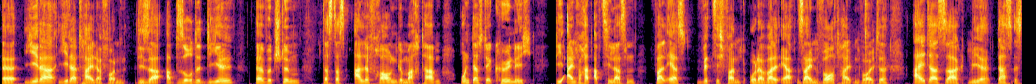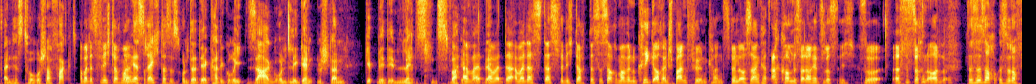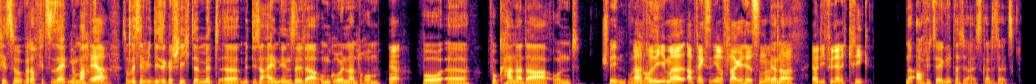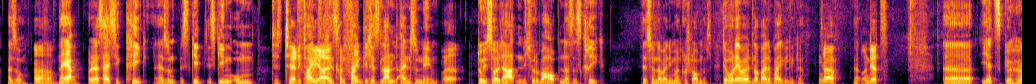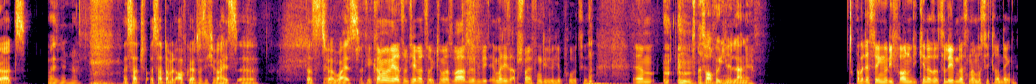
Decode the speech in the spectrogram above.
Äh, jeder, jeder Teil davon, dieser absurde Deal äh, wird stimmen, dass das alle Frauen gemacht haben und dass der König die einfach hat abziehen lassen, weil er es witzig fand oder weil er sein Wort halten wollte. All das sagt mir, das ist ein historischer Fakt. Aber das finde ich doch mal... Und erst recht, dass es unter der Kategorie Sagen und Legenden stand, gib mir den letzten Zweifel aber, weg. aber, da, aber das, das finde ich doch, das ist auch immer, wenn du Krieg auch entspannt führen kannst, wenn du auch sagen kannst, ach komm, das war doch jetzt lustig. So, das ist doch in Ordnung. Das ist auch, es wird auch viel zu, wird auch viel zu selten gemacht. Ja. So. so ein bisschen wie diese Geschichte mit, äh, mit dieser einen Insel da um Grönland rum, Ja. wo, äh, wo Kanada und Schweden oder Ach, wo die immer abwechselnd ihre Flagge hissen und Genau. da, ja, aber die führen ja nicht Krieg. Na, offiziell gilt das ja als, gilt das ja als, also, Aha. naja, okay. oder das heißt hier Krieg. Also es geht, es ging um, Das territorialen feindliches, Konflikt. feindliches Land einzunehmen. Ja. Durch Soldaten. Ich würde behaupten, das ist Krieg. Selbst wenn dabei niemand gestorben ist. Der wurde ja mittlerweile beigelegt, ne? ja. Ja. Und jetzt? Äh, jetzt gehört, weiß ich nicht mehr. Es hat, es hat damit aufgehört, dass ich weiß, äh, dass es zwar Ja, weiß. Okay, kommen wir wieder zum Thema zurück. Thomas, war immer diese Abschweifung, die du hier provozierst. Ähm, Das war auch wirklich eine lange. aber deswegen nur die Frauen und die Kinder sollst du leben lassen, da musst du dran denken.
